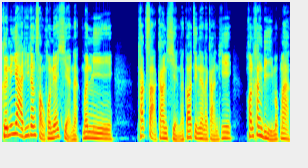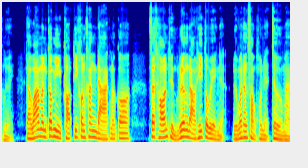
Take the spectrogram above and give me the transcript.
คือนิยายที่ทั้งสองคนเนี้ยเขียนน่ะมันมีทักษะการเขียนแล้วก็จินตนาการที่ค่อนข้างดีมากๆเลย แต่ว่ามันก็มีพล็อตที่ค่อนข้างดาร์กแล้วก็สะท้อนถึงเรื่องราวที่ตัวเองเนี่ยหรือว่าทั้งสองคนเนี่ยเจอมา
